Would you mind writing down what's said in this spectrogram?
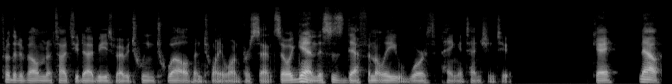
for the development of type 2 diabetes by between 12 and 21%. So, again, this is definitely worth paying attention to. Okay. Now,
